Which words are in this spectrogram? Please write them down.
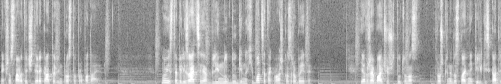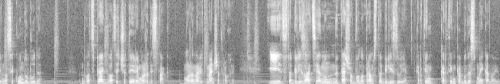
Якщо ставите 4К, то він просто пропадає. Ну і стабілізація, блін, ну дугі, ну хіба це так важко зробити? Я вже бачу, що тут у нас трошки недостатня кількість кадрів на секунду буде. 25, 24, може десь так. Може навіть менше трохи. І стабілізація, ну не те, щоб воно прям стабілізує. Картин, картинка буде смиканою.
